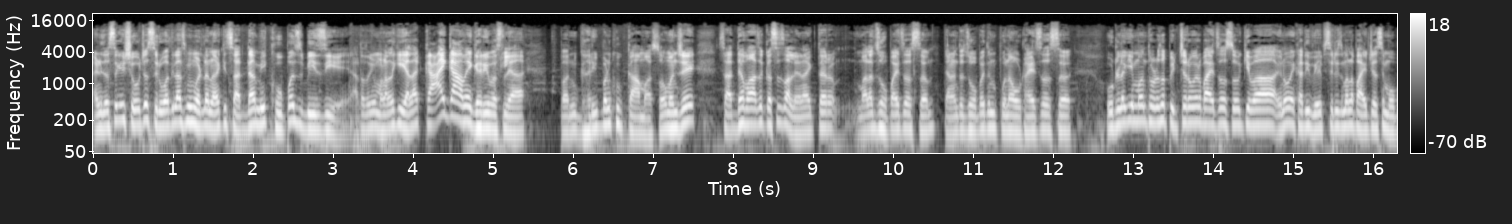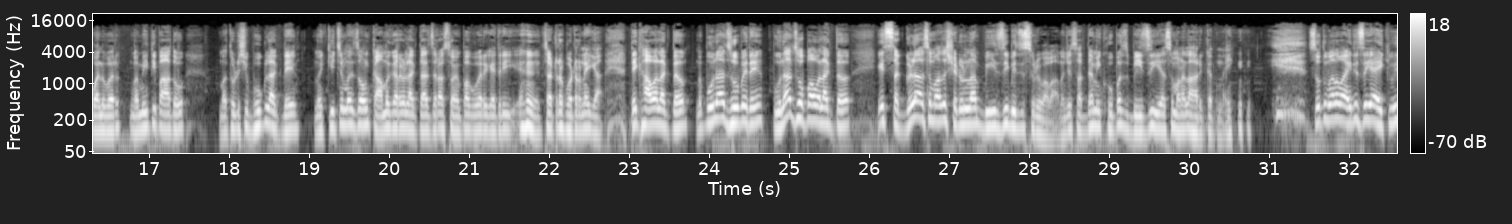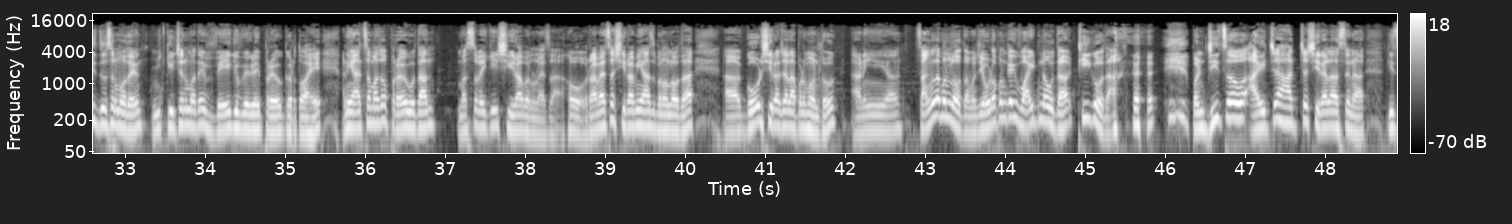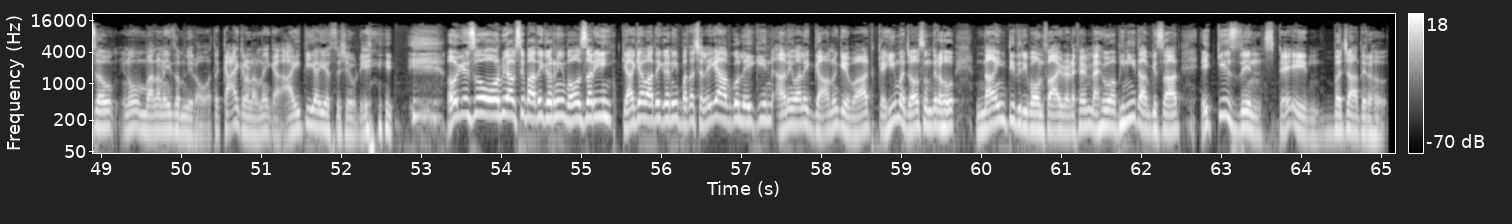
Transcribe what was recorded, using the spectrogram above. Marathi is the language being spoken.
आणि जसं की शोच्या सुरुवातीलाच मी म्हटलं ना की सध्या मी खूपच बिझी आहे. आता तुम्ही म्हणाला की याला काय काम आहे घरी बसल्या? पण घरी पण खूप काम असो म्हणजे सध्या माझं कसं चाललंय ना एकतर मला झोपायचं असतं त्यानंतर झोपेतून पुन्हा उठायचं असतं. उठलं की मग थोडंसं पिक्चर वगैरे पाहायचं असतो किंवा यु नो एखादी वेब सिरीज मला पाहायची असते मोबाईलवर मग मी ती पाहतो. मग थोडीशी भूक लागते. मग किचनमध्ये जाऊन कामं करावी लागतात. जरा स्वयंपाक वगैरे काहीतरी चटरपटर नाही का? ते खावं लागतं. मग पुन्हा झोप येते. पुन्हा झोपावं लागतं. हे सगळं असं माझं शेड्यूल ना बिझी बिझी सुरू बाबा. म्हणजे सध्या मी खूपच बिझी आहे असं म्हणायला हरकत नाही. सो तुम्हाला माहितीच आहे या एकवीस दिवसांमध्ये मी किचनमध्ये वेगवेगळे प्रयोग करतो आहे. आणि आजचा माझा प्रयोग होता मस्तपैकी शिरा बनवण्याचा. हो रव्याचा शिरा मी आज बनवला होता. गोड शिरा ज्याला आपण म्हणतो. आणि चांगला बनला होता. म्हणजे एवढा पण काही वाईट नव्हता ठीक होता. पण जी चव आईच्या हातच्या शिऱ्याला असते ना ती चव यु नो मला नाही जमली राहू आता काय करणार नाही का? आई ती आई असते शेवटी. ओके सो और भी आपसे बातें करनी बहुत सारी. क्या क्या बातें करनी पता चलेगा आपको लेकिन आने वाले गानों के बाद कहीं मजा सुनते रहो. 93.5 थ्री पॉइंट फाइव मैं हूँ अभिनीत आपके साथ. 21 दिन स्टे इन बजाते रहो.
